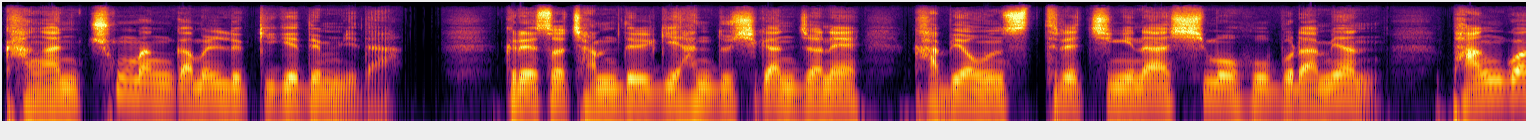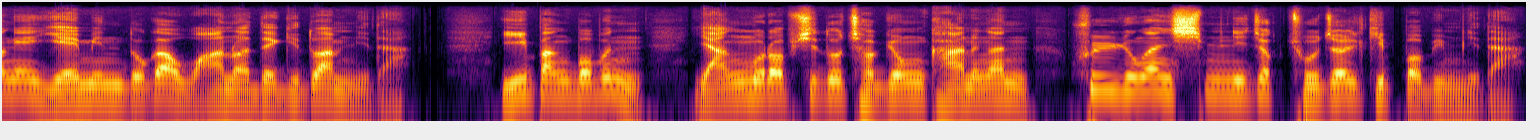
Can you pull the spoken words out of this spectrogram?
강한 충만감을 느끼게 됩니다. 그래서 잠들기 한두 시간 전에 가벼운 스트레칭이나 심호흡을 하면 방광의 예민도가 완화되기도 합니다. 이 방법은 약물 없이도 적용 가능한 훌륭한 심리적 조절 기법입니다.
